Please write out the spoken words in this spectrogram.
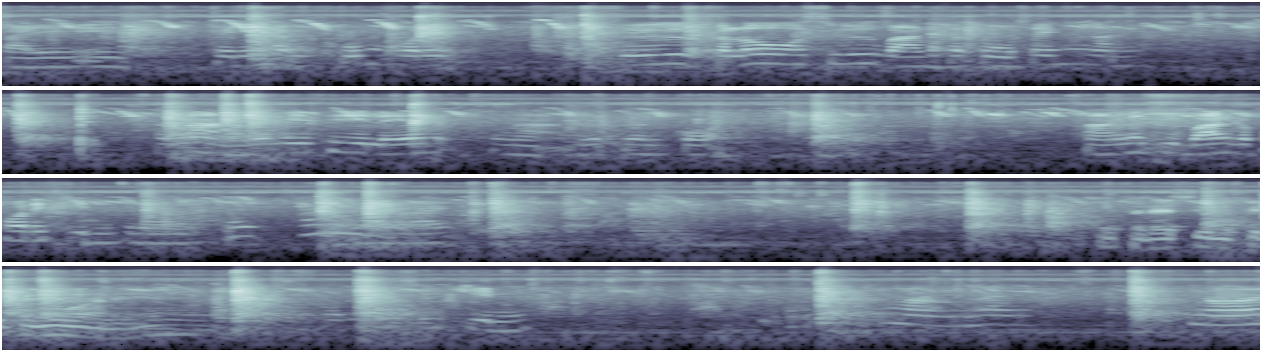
ไปเพื่อนี้ทำคุ้มพอได้ซื้อกระโหลซื้อบานประตูใส่เงินข้าง หน้าไม่ได้ที่แล้วข้างหน้าเบิดเงินก่อนหาเงินอยู่บ้านก็พอได้กินพี่น้องอะไรจะได้ซื้อมาฟิตเป็นนัวนี่ซื้อกินน้อย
